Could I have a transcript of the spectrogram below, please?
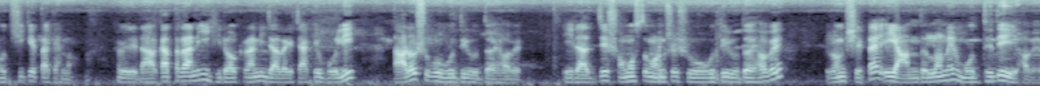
নচিকেতা কেন? ডাকাত রানী, হীরক রানী যাদের যাকে বলি, তারও শুভবুদ্ধির উদয় হবে। এই রাজ্যে সমস্ত মানুষের শুভবুদ্ধির উদয় হবে এবং সেটা এই আন্দোলনের মধ্যে দিয়েই হবে।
